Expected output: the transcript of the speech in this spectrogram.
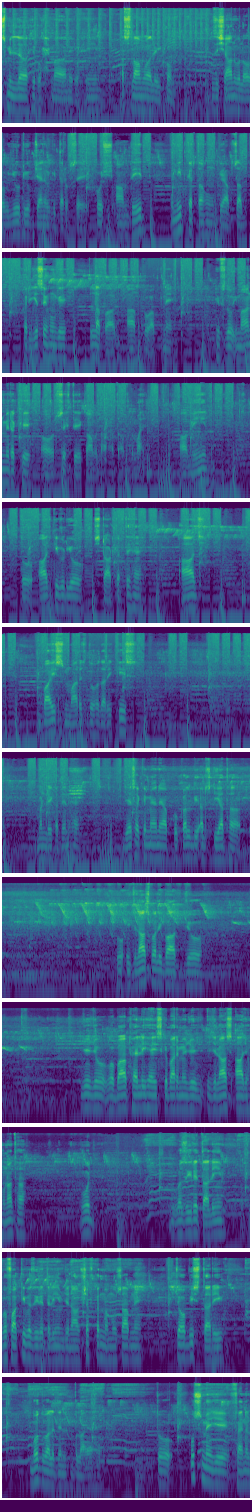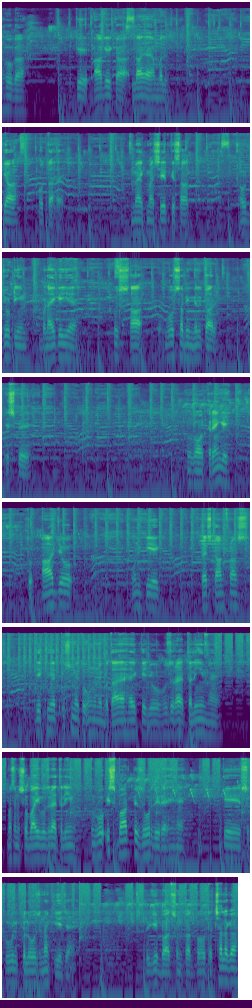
बसमीम असलकुम Zeeshan vlog YouTube channel की तरफ़ से खुश आमदीद। उम्मीद करता हूँ कि आप सब खरीत से होंगे। अल्लाह पाक आपको अपने हिफ्ज़ ईमान में रखे और सेहत कामला अता फरमाए। आमीन। तो आज की वीडियो स्टार्ट करते हैं। आज 22 मार्च 2021 मंडे का दिन है। जैसा कि मैंने आपको कल भी अर्ज़ किया था तो इजलास वाली बात जो, ये जो वबा फैली है, इसके बारे में जो इजलास आज होना था, वो वज़ी तालीम, वफाकी वज़ी तलीम जनाब शफकत महमूद साहब ने 24 तारीख, बुध वाले दिन बुलाया है। तो उसमें ये फ़ाइनल होगा। कि आगे का लाया अमल क्या होता है? महकमा सेहत के साथ और जो टीम बनाई गई है, उस वो सभी मिलकर इस पे गौर करेंगे। तो आज जो उनकी एक प्रेस कॉन्फ्रेंस देखी है तो उसमें तो उन्होंने बताया है कि जो वज़रा तलीम है मसन सूबाई वज्र तलीम वो इस बात पे ज़ोर दे रहे हैं कि स्कूल क्लोज़ ना किए जाएँ। तो ये बात सुनकर बहुत अच्छा लगा।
